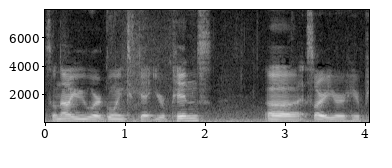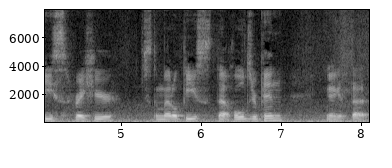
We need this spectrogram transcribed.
So now you are going to get your pins uh sorry your your piece right here just a metal piece that holds your pin. You're gonna get that.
